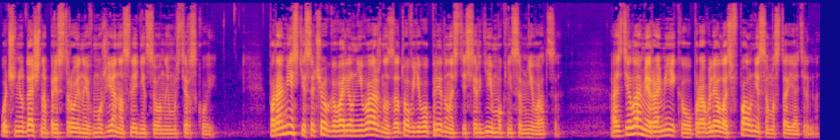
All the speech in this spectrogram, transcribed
очень удачно пристроенный в мужья наследницы мастерской. По-рамейски Сычок говорил неважно, зато в его преданности Сергей мог не сомневаться. А с делами Рамейка управлялась вполне самостоятельно.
